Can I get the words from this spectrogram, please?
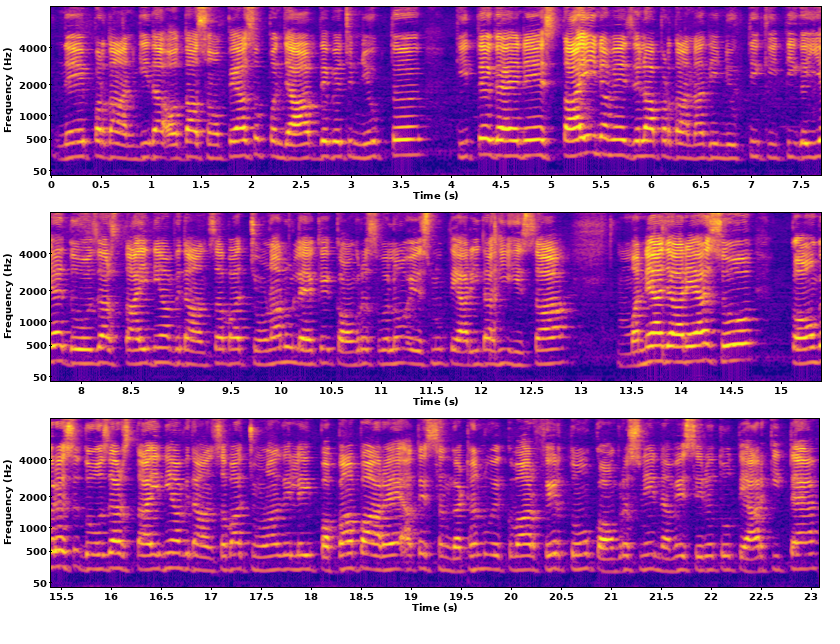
ਨੇ ਪ੍ਰਧਾਨਗੀ ਦਾ ਅਹੁਦਾ ਸੌਂਪਿਆ। ਸੋ ਪੰਜਾਬ ਦੇ ਵਿੱਚ ਨਿਯੁਕਤ ਕੀਤੇ ਗਏ ਨੇ। 27 ਨਵੇਂ ਜ਼ਿਲ੍ਹਾ ਪ੍ਰਧਾਨਾਂ ਦੀ ਨਿਯੁਕਤੀ ਕੀਤੀ ਗਈ ਹੈ। 2027 ਦੀਆਂ ਵਿਧਾਨ ਸਭਾ ਚੋਣਾਂ ਨੂੰ ਲੈ ਕੇ ਕਾਂਗਰਸ ਵੱਲੋਂ ਇਸ ਨੂੰ ਤਿਆਰੀ ਦਾ ਹੀ ਹਿੱਸਾ ਮੰਨਿਆ ਜਾ ਰਿਹਾ ਹੈ। ਸੋ ਕਾਂਗਰਸ 2027 ਦੀਆਂ ਵਿਧਾਨ ਸਭਾ ਚੋਣਾਂ ਦੇ ਲਈ ਪੱਬਾਂ ਪਾ ਰਿਹਾ ਹੈ ਅਤੇ ਸੰਗਠਨ ਨੂੰ ਇੱਕ ਵਾਰ ਫਿਰ ਤੋਂ ਕਾਂਗਰਸ ਨੇ ਨਵੇਂ ਸਿਰੇ ਤੋਂ ਤਿਆਰ ਕੀਤਾ ਹੈ।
